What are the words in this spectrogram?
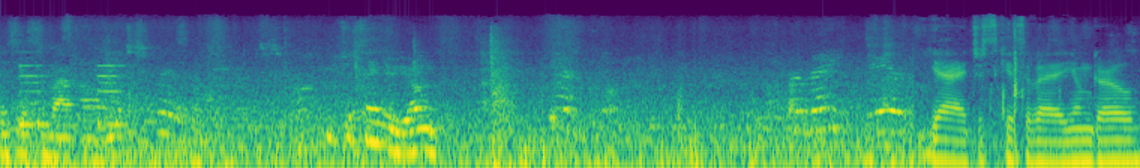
This is some afternoon. You just saying you're young. Yeah, just a case of a young girl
